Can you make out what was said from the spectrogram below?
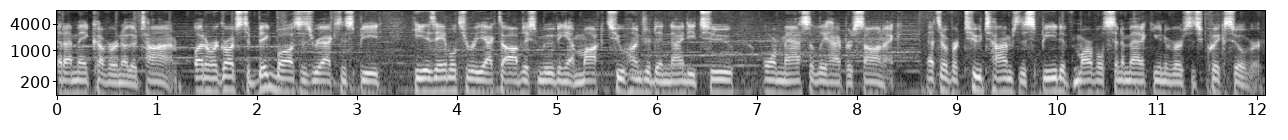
that I may cover another time. But in regards to Big Boss's reaction speed, he is able to react to objects moving at Mach 292 or massively hypersonic. That's over two times the speed of Marvel Cinematic Universe's Quicksilver.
